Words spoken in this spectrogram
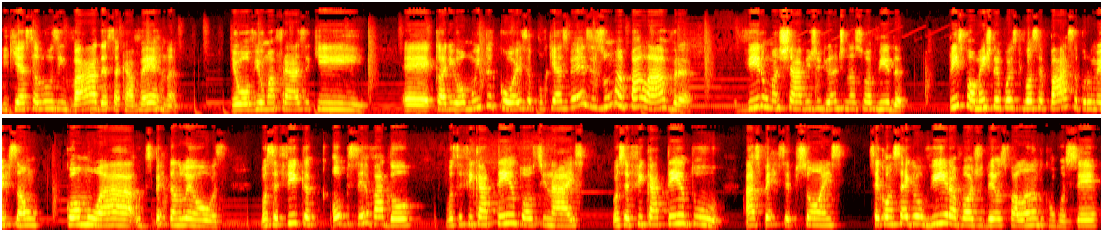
e que essa luz invada essa caverna, eu ouvi uma frase que é, clareou muita coisa, porque às vezes uma palavra vira uma chave gigante na sua vida, principalmente depois que você passa por uma imersão como a o Despertando Leoas. Você fica observador, você fica atento aos sinais, você fica atento às percepções, você consegue ouvir a voz de Deus falando com você,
